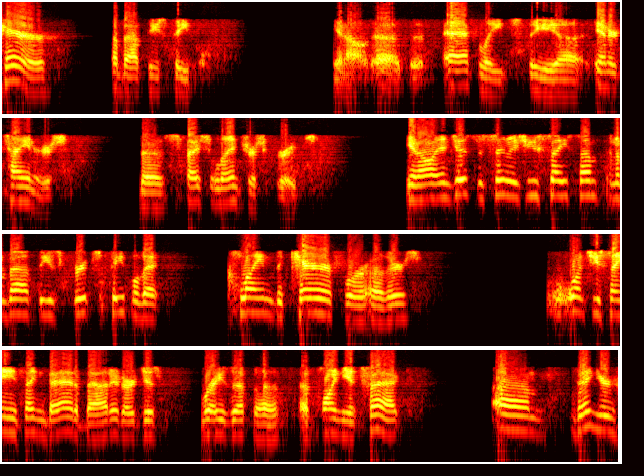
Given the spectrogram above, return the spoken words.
care about these people. You know, uh, the athletes, the uh, entertainers, the special interest groups. You know, and just as soon as you say something about these groups of people that claim to care for others, once you say anything bad about it or just raise up a, a poignant fact, um, then you're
